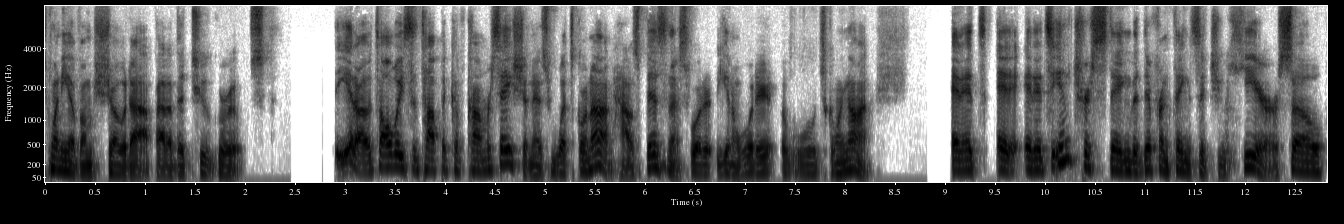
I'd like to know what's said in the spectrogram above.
20 of them showed up out of the two groups. You know it's always the topic of conversation is what's going on? How's business? What are, you know what are, what's going on? And it's and it's interesting the different things that you hear. So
